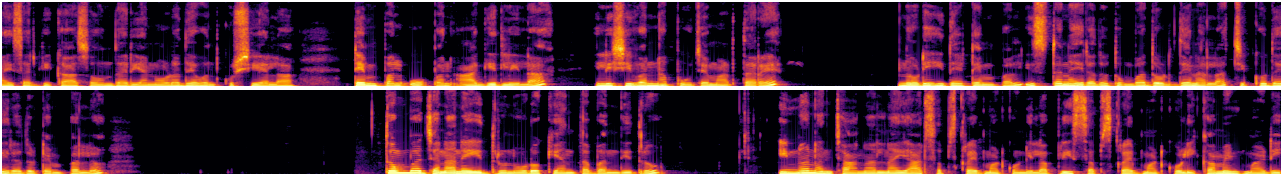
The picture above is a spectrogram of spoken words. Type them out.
ನೈಸರ್ಗಿಕ ಸೌಂದರ್ಯ ನೋಡೋದೇ ಒಂದು ಖುಷಿಯಲ್ಲ ಟೆಂಪಲ್ ಓಪನ್ ಆಗಿರಲಿಲ್ಲ. ಇಲ್ಲಿ ಶಿವನ್ನ ಪೂಜೆ ಮಾಡ್ತಾರೆ. ನೋಡಿ, ಇದೇ ಟೆಂಪಲ್ ಇಷ್ಟನೇ ಇರೋದು ತುಂಬ ದೊಡ್ಡದೇನಲ್ಲ, ಚಿಕ್ಕದೇ ಇರೋದು ಟೆಂಪಲ್ಲು ತುಂಬ ಜನನೇ ಇದ್ದರು ನೋಡೋಕ್ಕೆ ಅಂತ ಬಂದಿದ್ದರು ಇನ್ನೂ ನನ್ನ ಚಾನಲ್ನ ಯಾರು ಸಬ್ಸ್ಕ್ರೈಬ್ ಮಾಡ್ಕೊಂಡಿಲ್ಲ, ಪ್ಲೀಸ್ ಸಬ್ಸ್ಕ್ರೈಬ್ ಮಾಡ್ಕೊಳ್ಳಿ, ಕಮೆಂಟ್ ಮಾಡಿ.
